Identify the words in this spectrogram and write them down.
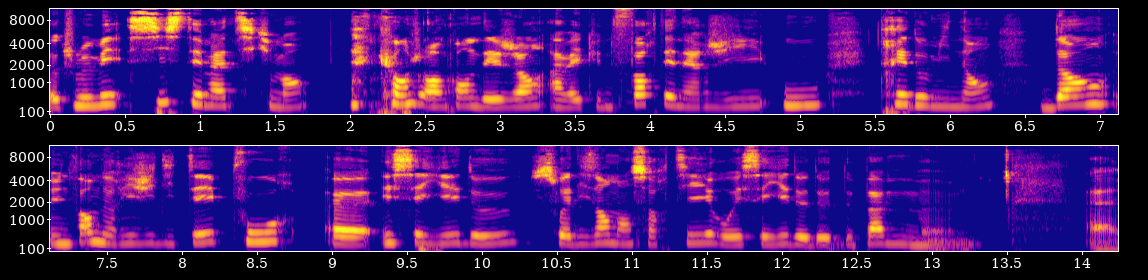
Donc je me mets systématiquement quand je rencontre des gens avec une forte énergie ou très dominant dans une forme de rigidité pour euh, essayer de soi-disant m'en sortir ou essayer de ne pas me... Euh,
